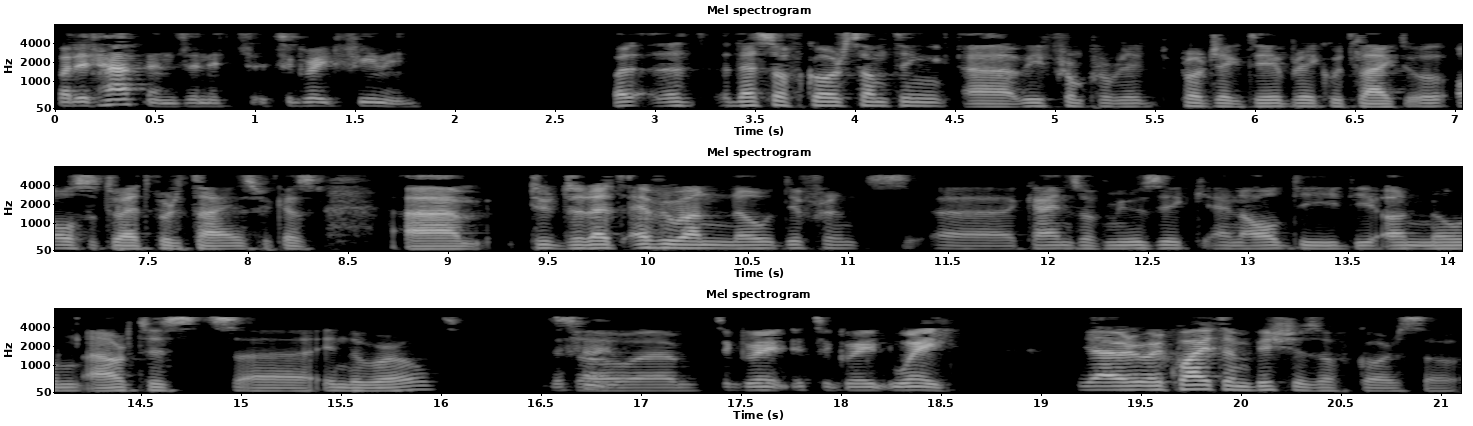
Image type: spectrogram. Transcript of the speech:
but it happens, and it's it's a great feeling. But uh, that's of course something uh, we from Project Daybreak would like to also to advertise because um, to, to, let everyone know different uh, kinds of music and all the, the unknown artists uh, in the world. so um, it's a great it's a great way. Yeah, we're quite ambitious, of course. So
